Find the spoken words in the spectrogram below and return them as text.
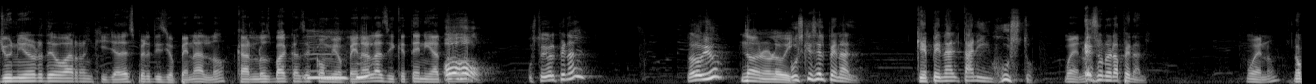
Junior de Barranquilla desperdició penal, ¿no? Carlos Vaca se comió penal, así que tenía todo. ¡Ojo! ¿Usted vio el penal? ¿No lo vio? No, no lo vi. Búsquese el penal. ¿Qué penal tan injusto? Bueno, Eso no era penal. bueno. No,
